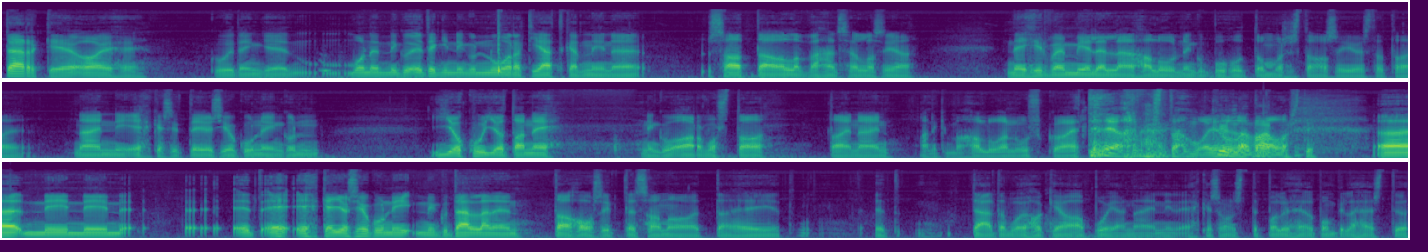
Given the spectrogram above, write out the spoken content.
tärkeä aihe kuitenkin. Et monet niin kuin, etenkin niin kuin nuoret jätkät, niin ne saattaa olla vähän sellaisia, ne ei hirveän mielellään halua niin kuin, puhua tuommoisista asioista tai näin, niin ehkä sitten jos joku, niin kuin, joku jota ne niin kuin arvostaa tai näin, ainakin mä haluan uskoa, että ne arvostaa mua Kyllä, jollain tavalla. varmasti. Ää, niin, niin et, e, ehkä jos joku ni, niin kuin tällainen taho sitten sanoo, että hei, et, et, täältä voi hakea apua ja näin, niin ehkä se on sitten paljon helpompi lähestyä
